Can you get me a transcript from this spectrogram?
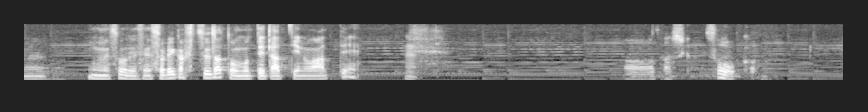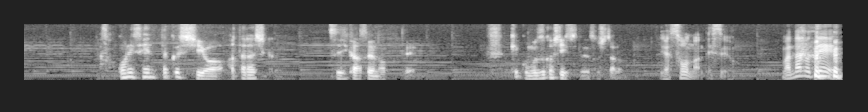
うん。うん、そうですね。それが普通だと思ってたっていうのはあって。ああ、確かに。そうか。そこに選択肢を新しく追加するのって結構難しいですね、そしたら。いやそうなんですよ、まあ、なので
